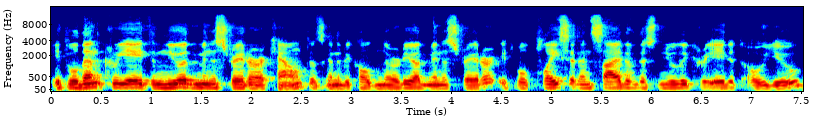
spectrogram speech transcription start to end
It will then create a new administrator account It's going to be called Nerdio Administrator. It will place it inside of this newly created OU,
